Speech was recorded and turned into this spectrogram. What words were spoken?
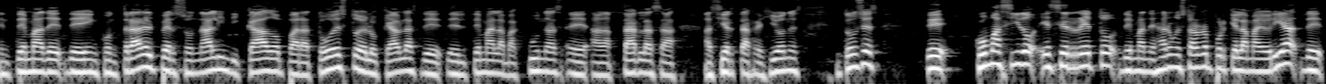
en tema de, encontrar el personal indicado para todo esto de lo que hablas del tema de las vacunas, eh, adaptarlas a, a, ciertas regiones. Entonces, eh, ¿Cómo ha sido ese reto de manejar un startup? Porque la mayoría de,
